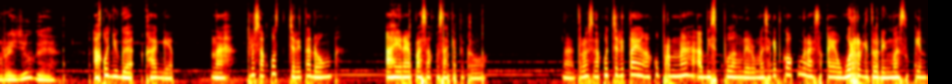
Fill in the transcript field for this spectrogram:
ngeri juga ya. Aku juga kaget. Nah, terus aku cerita dong, akhirnya pas aku sakit itu. Nah, terus aku cerita yang aku pernah abis pulang dari rumah sakit, kok aku ngerasa kayak wer gitu ada yang masukin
